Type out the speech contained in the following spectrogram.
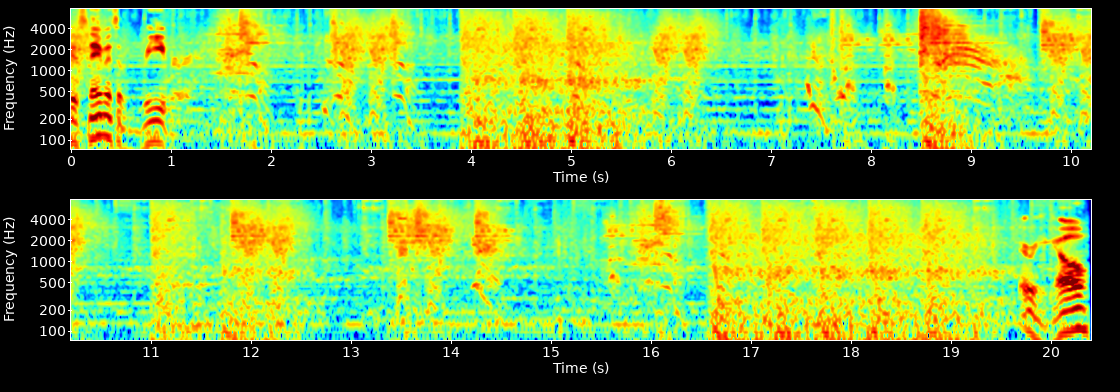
His name is a Reaver. There we go.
